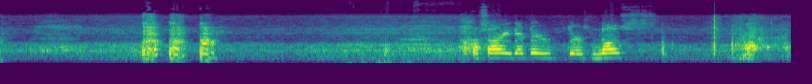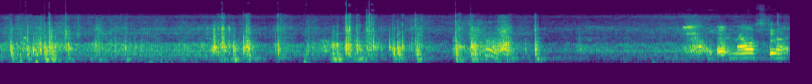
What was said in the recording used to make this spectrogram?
sorry, there, there there's no. Hmm. Now let's do it.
